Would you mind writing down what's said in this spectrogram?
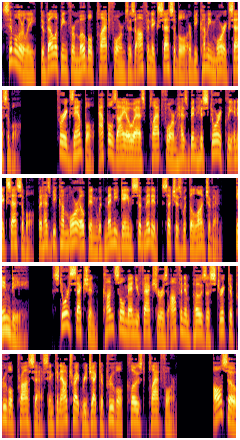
Similarly, developing for mobile platforms is often accessible or becoming more accessible. For example, Apple's iOS platform has been historically inaccessible, but has become more open with many games submitted, such as with the launch of an indie store section. Console manufacturers often impose a strict approval process and can outright reject approval closed platform. Also,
